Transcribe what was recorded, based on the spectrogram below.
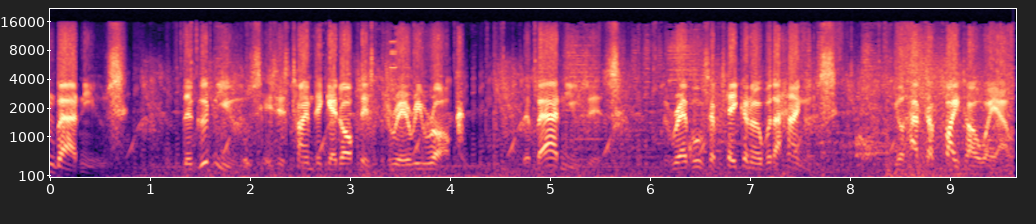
And bad news. The good news is it's time to get off this dreary rock. The bad news is, the rebels have taken over the hangars. You'll have to fight our way out.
